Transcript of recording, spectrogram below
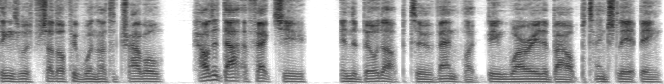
things were shut off, people weren't allowed to travel. How did that affect you in the build up to event, like being worried about potentially it being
